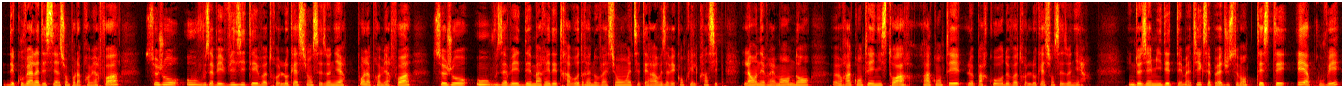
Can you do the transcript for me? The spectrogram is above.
découvert la destination pour la première fois, ce jour où vous avez visité votre location saisonnière pour la première fois, ce jour où vous avez démarré des travaux de rénovation, etc. Vous avez compris le principe. Là, on est vraiment dans euh, raconter une histoire, raconter le parcours de votre location saisonnière. Une deuxième idée de thématique, ça peut être justement tester et approuver.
